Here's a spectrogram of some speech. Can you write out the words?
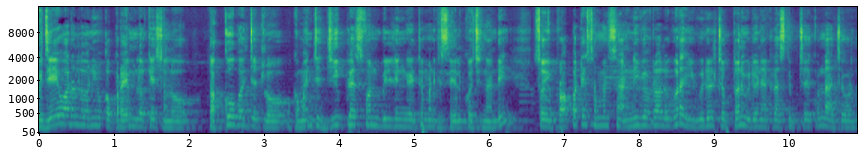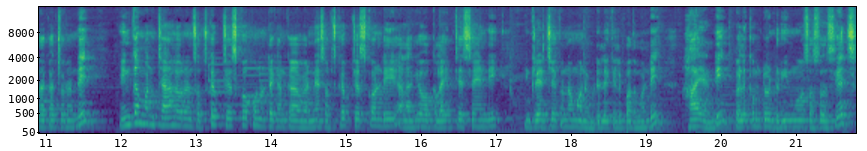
విజయవాడలోని ఒక ప్రైమ్ లొకేషన్లో తక్కువ బడ్జెట్లో ఒక మంచి జీ ప్లస్ వన్ బిల్డింగ్ అయితే మనకి సేల్కి వచ్చిందండి. సో ఈ ప్రాపర్టీకి సంబంధించిన అన్ని వివరాలు కూడా ఈ వీడియోలో చెప్తాను. వీడియోని ఎక్కడ స్కిప్ చేయకుండా చివరి దాకా చూడండి. ఇంకా మన ఛానల్ ఎవరైనా సబ్స్క్రైబ్ చేసుకోకుండా ఉంటే కనుక వెంటనే సబ్స్క్రైబ్ చేసుకోండి. అలాగే ఒక లైక్ చేసేయండి. ఇంకేట్ చేయకుండా మనం వీడియోలోకి వెళ్ళిపోదామండి. హాయ్ అండి. Welcome to Dream House Associates.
